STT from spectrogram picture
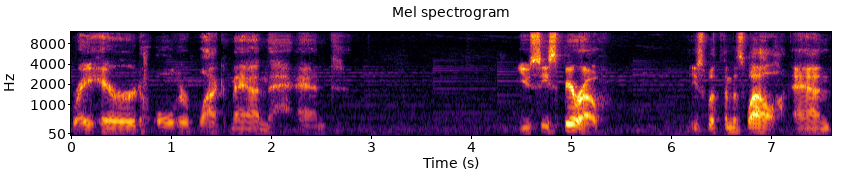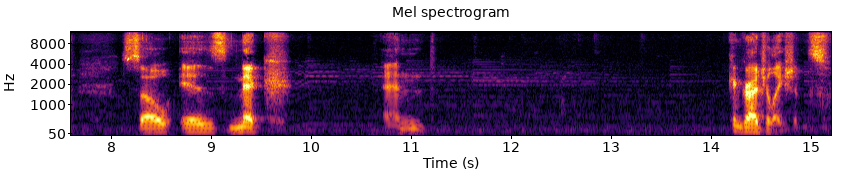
gray haired older black man. And you see Spiro. He's with them as well. And so is Nick. And congratulations.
